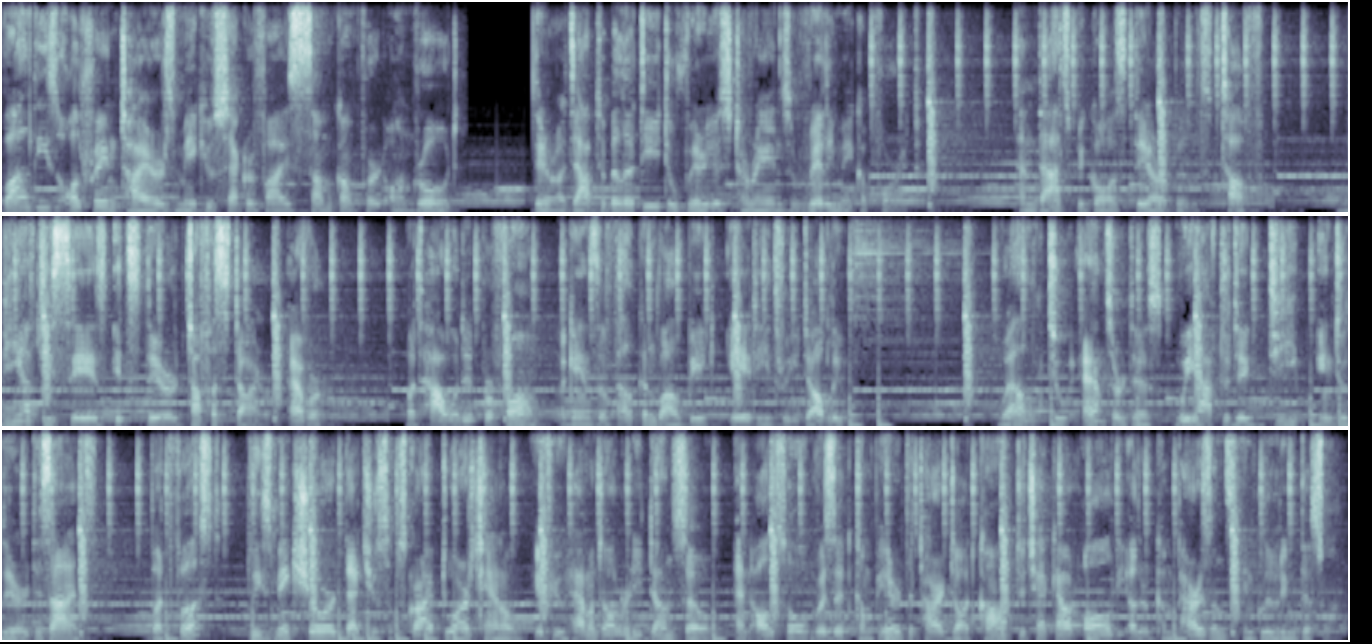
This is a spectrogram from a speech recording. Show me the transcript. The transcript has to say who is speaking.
Speaker 1: While these all-terrain tires make you sacrifice some comfort on road, their adaptability to various terrains really make up for it. And that's because they are built tough. BFG says it's their toughest tire ever. But how would it perform against the Falken Wildpeak AT3W? Well, to answer this, we have to dig deep into their designs. But first, please make sure that you subscribe to our channel if you haven't already done so and also visit comparethetire.com to check out all the other comparisons including this one.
